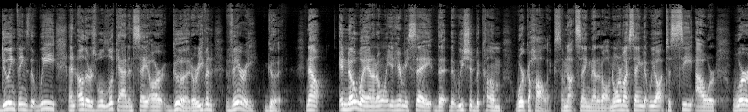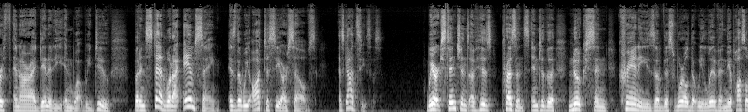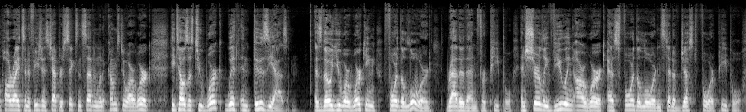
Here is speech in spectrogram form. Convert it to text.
doing things that we and others will look at and say are good or even very good. Now, in no way, and I don't want you to hear me say that, that we should become workaholics. I'm not saying that at all, nor am I saying that we ought to see our worth and our identity in what we do. But instead, what I am saying is that we ought to see ourselves as God sees us. We are extensions of His presence into the nooks and crannies of this world that we live in. The Apostle Paul writes in Ephesians chapter 6 and 7 when it comes to our work, he tells us to work with enthusiasm, as though you were working for the Lord rather than for people. And surely viewing our work as for the Lord instead of just for people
